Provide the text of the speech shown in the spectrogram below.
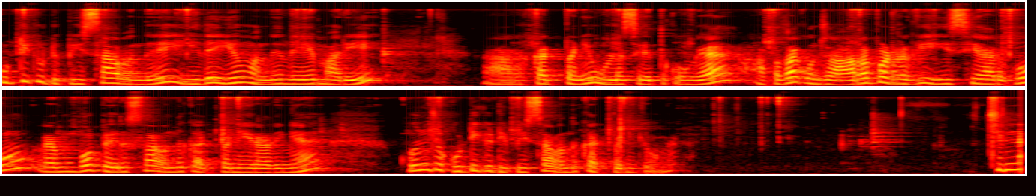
குட்டி குட்டி பீஸாக வந்து இதையும் வந்து இதே மாதிரி கட் பண்ணி உள்ளே சேர்த்துக்கோங்க. அப்போ தான் கொஞ்சம் அரைப்படுறதுக்கு ஈஸியாக இருக்கும். ரொம்ப பெருசாக வந்து கட் பண்ணிடாதீங்க. கொஞ்சம் குட்டி குட்டி பீஸாக வந்து கட் பண்ணிக்கோங்க. சின்ன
